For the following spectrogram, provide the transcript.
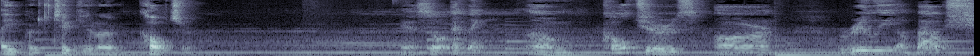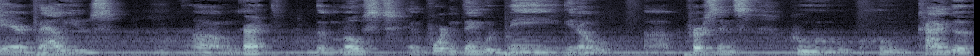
a particular culture? Yeah, so I think um, cultures are really about shared values. Um, Okay. the most important thing would be, you know, uh, persons who who kind of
